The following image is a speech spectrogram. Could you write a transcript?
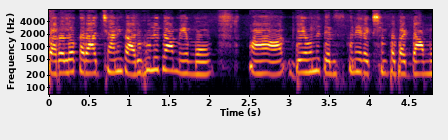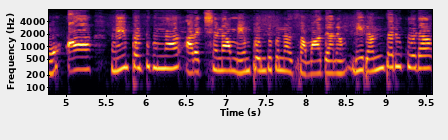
పరలోక రాజ్యానికి అర్హులుగా మేము దేవుని తెలుసుకుని రక్షింపబడ్డాము. ఆ మేము పట్టుకున్న ఆ రక్షణ మేము పొందుకున్న సమాధానం మీరందరూ కూడా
